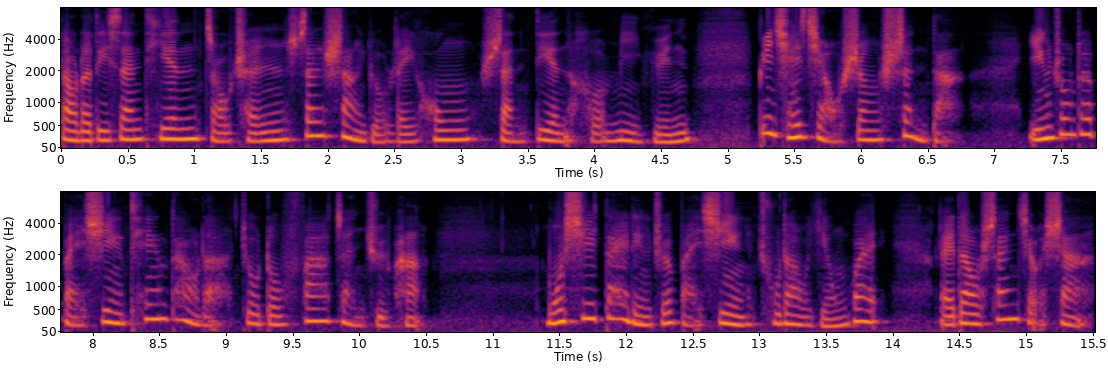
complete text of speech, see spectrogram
到了第三天早晨，山上有雷轰、闪电和密云，并且脚声甚大。营中的百姓听到了，就都发战惧怕。摩西带领着百姓出到营外，来到山脚下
